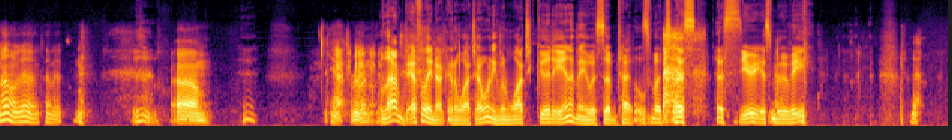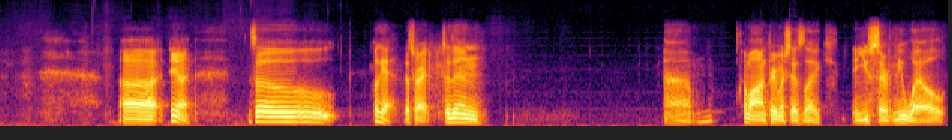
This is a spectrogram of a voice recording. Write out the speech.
No, yeah, kind of. Um, Yeah. yeah, it's really annoying. Well, now I'm definitely not going to watch. I won't even watch good anime with subtitles, much less a serious movie. Uh, anyway, so okay, that's right. So then, um, Amon pretty much says like, "And you served me well,"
